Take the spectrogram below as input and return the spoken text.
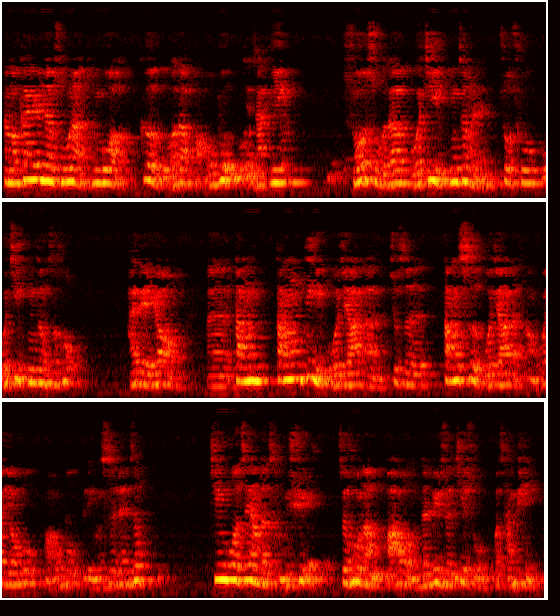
那么该认证书呢，通过各国的法务部检察厅所属的国际公证人做出国际公证之后，还得要呃当当地国家呃就是当事国家的啊外交部、法务部领事认证。经过这样的程序之后呢，把我们的绿色技术和产品，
